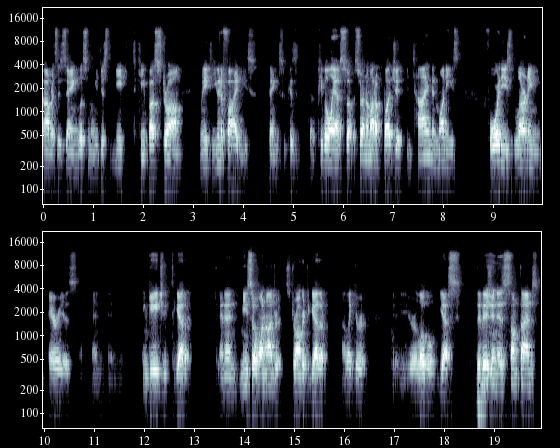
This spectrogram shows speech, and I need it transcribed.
conferences, saying, "Listen, we just need to keep us strong. We need to unify these things because uh, people only have so, a certain amount of budget and time and monies for these learning areas and, and engage together." And then NISO 100, stronger together. I like your your logo. Yes, the vision is sometimes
